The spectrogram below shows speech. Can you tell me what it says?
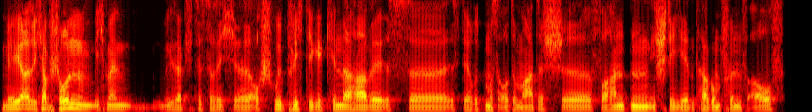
Nee, also ich habe schon, ich meine, wie gesagt, das, dass ich äh, auch schulpflichtige Kinder habe, ist, äh, ist der Rhythmus automatisch äh, vorhanden. Ich stehe jeden Tag um fünf auf.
